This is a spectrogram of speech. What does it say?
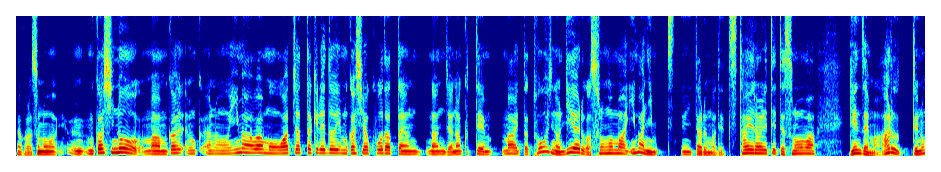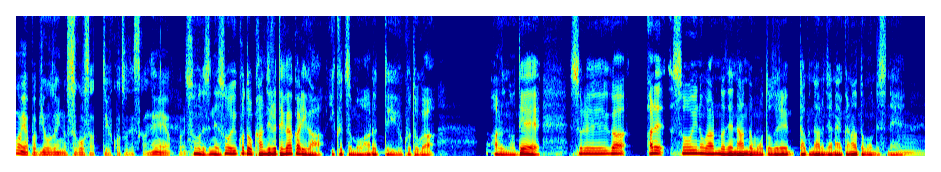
だからそのうん昔の、まあ昔、むあの、今はもう終わっちゃったけれど、昔はこうだったよなんじゃなくて、まあ言った当時のリアルがそのまま今に至るまで伝えられてて、そのまま現在もあるっていうのがやっぱ平等院の凄さっていうことですかね、やっぱり。そうですね。そういうことを感じる手がかりがいくつもあるっていうことがあるので、それが、あれ、そういうのがあるので何度も訪れたくなるんじゃないかなと思うんですね。うん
